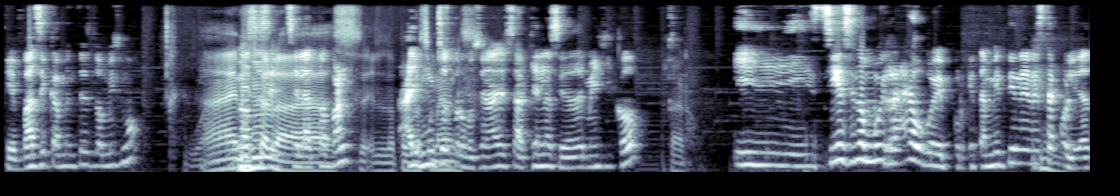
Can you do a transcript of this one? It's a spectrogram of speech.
que básicamente es lo mismo. no sé si se la topan. Hay muchos promocionales aquí en la Ciudad de México. Claro. Y sigue siendo muy raro, güey, porque también tienen esta cualidad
